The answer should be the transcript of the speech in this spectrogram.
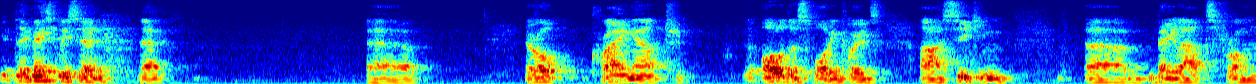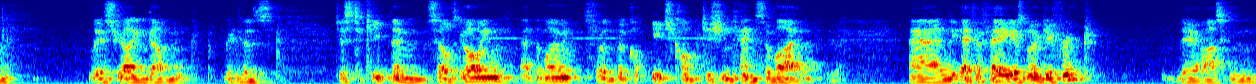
they basically said that uh, they're all crying out. All of the sporting codes are seeking um, bailouts from the Australian government because just to keep themselves going at the moment, so co- each competition can survive. And the FFA is no different. They're asking,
